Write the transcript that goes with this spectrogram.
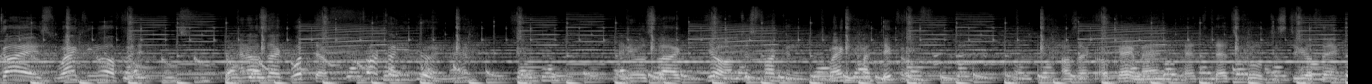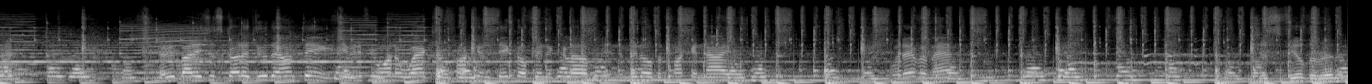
guys wanking off and, and I was like, what the fuck are you doing, man? And he was like, yo, I'm just fucking wanking my dick off. I was like, okay, man, that's, that's cool. Just do your thing, man. Everybody just gotta do their own thing. Even if you wanna whack your fucking dick off in the club in the middle of the fucking night. Whatever, man. Just feel the rhythm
